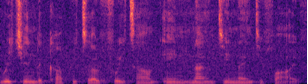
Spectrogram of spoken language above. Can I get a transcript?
reaching the capital Freetown in 1995.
